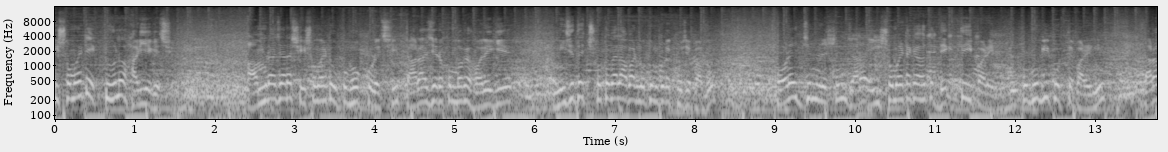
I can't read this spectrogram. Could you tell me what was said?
এই সময়টা একটু হলেও হারিয়ে গেছে। আমরা যারা সেই সময়টা উপভোগ করেছি তারা যেরকমভাবে হলে গিয়ে নিজেদের ছোটোবেলা আবার নতুন করে খুঁজে পাবো। পরের জেনারেশন যারা এই সময়টাকে হয়তো দেখতেই পারে উপভোগই করতে পারেনি তারা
